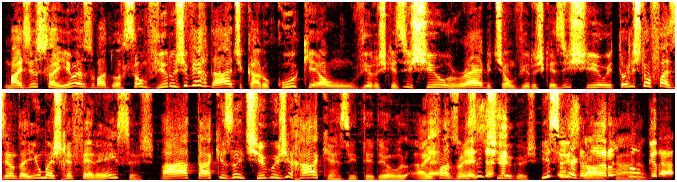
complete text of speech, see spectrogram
Mas isso aí, o exumador, são vírus de verdade, cara. O Cook é um vírus que existiu, o Rabbit é um vírus que existiu. Então eles estão fazendo aí umas referências a ataques antigos de hackers, entendeu? A invasões esse é- antigas. Isso é legal, não eram cara. tão gra...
